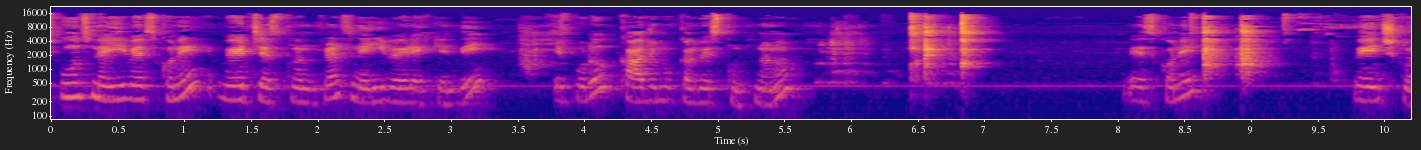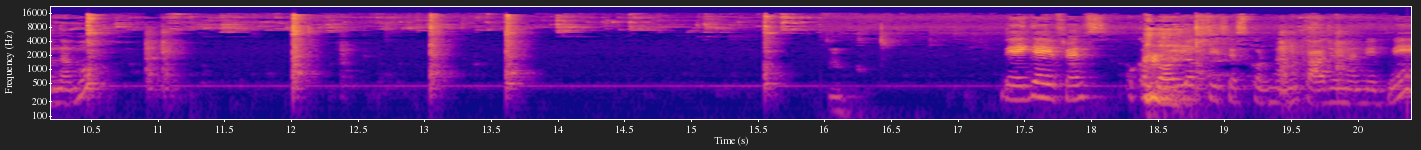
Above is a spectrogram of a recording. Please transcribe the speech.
స్పూన్స్ నెయ్యి వేసుకొని వేడి చేసుకున్నాను ఫ్రెండ్స్ నెయ్యి వేడెక్కింది. ఇప్పుడు కాజు ముక్కలు వేసుకుంటున్నాను. వేసుకొని వేయించుకుందాము. వేగాయి ఫ్రెండ్స్ ఒక బౌల్లోకి తీసేసుకుంటున్నాను కాజునన్నిటిని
